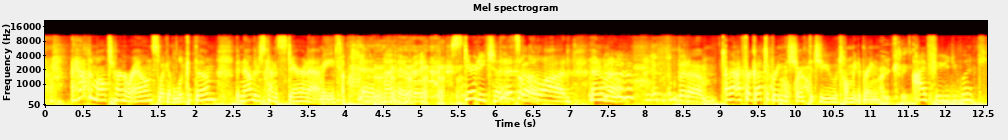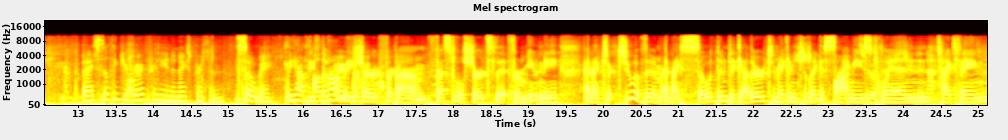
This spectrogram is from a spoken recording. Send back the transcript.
I had them all turn around so I could look at them, but now they're just kind of staring at me, and Everybody stare at each other. it's a little odd. I don't know, but um, and I forgot to bring the shirt that you told me to bring. Are you kidding? I figured you would, but I still think you're very pretty and a nice person. So Anyway. we have these Although comedy shirt um, festival shirts that from Mutiny, and I took two of them and I sewed them together to make it into like a Siamese two of them. She did twin type thing.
